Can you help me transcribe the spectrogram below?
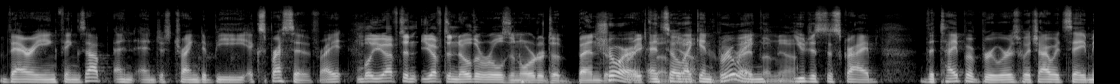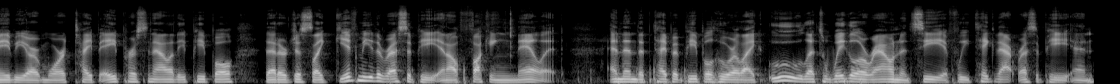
varying things up and, and just trying to be expressive, right? well, you have to you have to know the rules in order to bend or Sure. And them, so, yeah, like in if you write brewing, them, yeah. you just described the type of brewers, which I would say maybe are more type A personality people that are just like, give me the recipe and I'll fucking nail it. And then the type of people who are like, ooh, let's wiggle around and see if we take that recipe and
